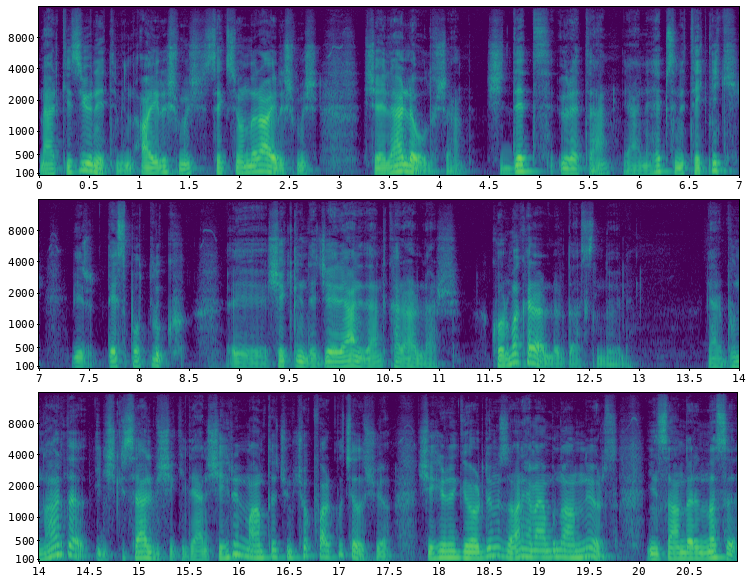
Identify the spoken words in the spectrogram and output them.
Merkezi yönetimin ayrışmış, seksiyonlara ayrışmış şeylerle oluşan, şiddet üreten yani hepsini teknik bir despotluk e, şeklinde cereyan eden kararlar. Koruma kararları da aslında öyle. Yani bunlar da ilişkisel bir şekilde yani şehrin mantığı çünkü çok farklı çalışıyor. Şehri gördüğümüz zaman hemen bunu anlıyoruz. İnsanların nasıl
